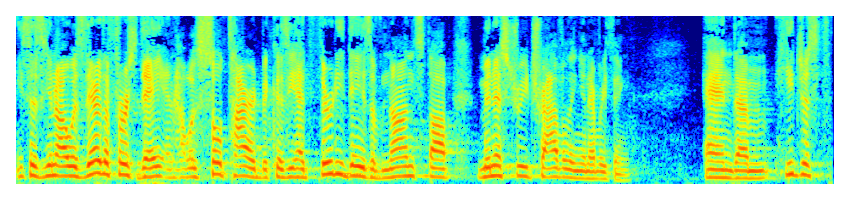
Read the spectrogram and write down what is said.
he says, You know, I was there the first day and I was so tired because he had 30 days of nonstop ministry, traveling, and everything. And um, he just,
